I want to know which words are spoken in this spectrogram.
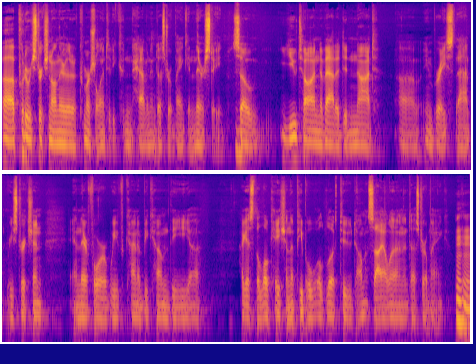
uh, put a restriction on there that a commercial entity couldn't have an industrial bank in their state. Mm-hmm. So Utah and Nevada did not uh, embrace that restriction, and therefore we've kind of become the uh, I guess, the location that people will look to domicile an industrial bank. Mm-hmm.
